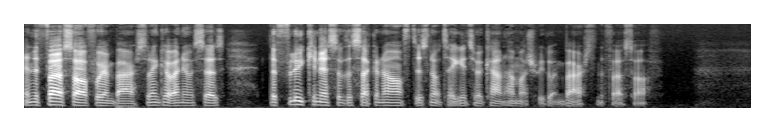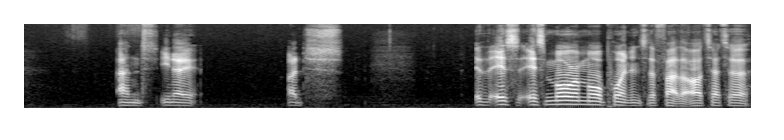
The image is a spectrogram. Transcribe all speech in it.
In the first half, we're embarrassed. I think what anyone says the flukiness of the second half does not take into account how much we got embarrassed in the first half. And you know, I just it's it's more and more pointing to the fact that Arteta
